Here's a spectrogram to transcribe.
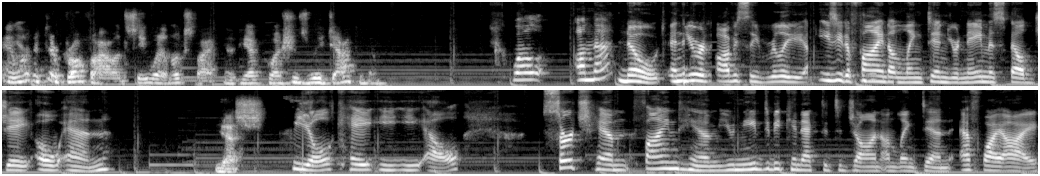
and look at their profile and see what it looks like. And if you have questions, reach out to them. Well, on that note, and you're obviously really easy to find on LinkedIn. Your name is spelled J O N. Yes. Keel, K E E L. Search him, find him. You need to be connected to Jon on LinkedIn. FYI.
